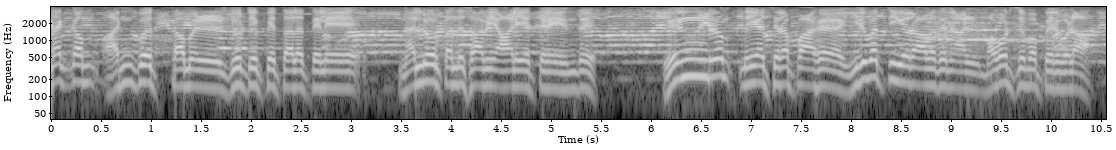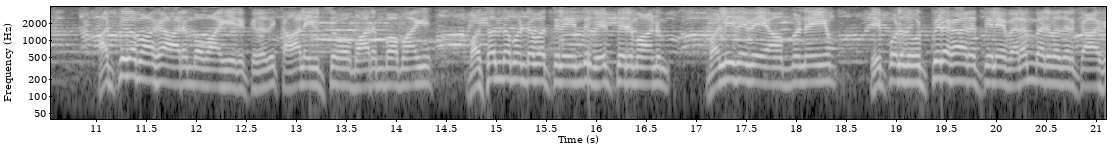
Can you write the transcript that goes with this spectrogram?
வணக்கம். அன்பு தமிழ் யூடியூப் தளத்திலே நல்லூர் கந்தசுவாமி ஆலயத்திலே இருந்து இன்றும் மிகச் சிறப்பாக இருபத்தி ஓராவது நாள் மகோற்சவ பெருவிழா அற்புதமாக ஆரம்பமாகி இருக்கிறது. காலை உற்சவம் ஆரம்பமாகி வசந்த மண்டபத்திலிருந்து வேட்பெருமானும் வள்ளிதேவி அம்மனையும் இப்பொழுது உட்பிரகாரத்திலே வலம் பெறுவதற்காக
